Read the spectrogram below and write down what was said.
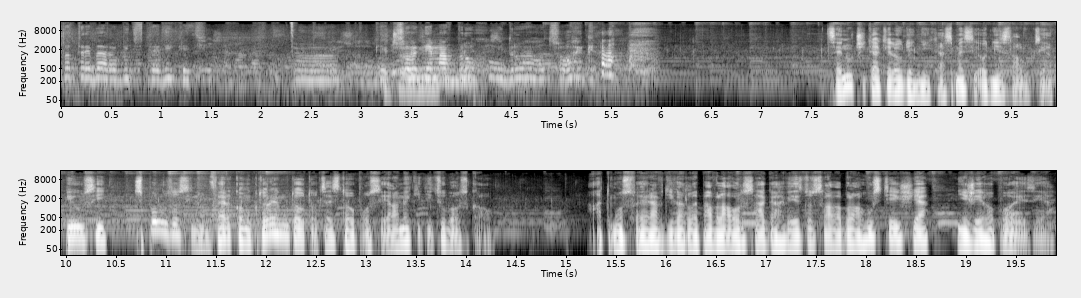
to treba robiť vtedy, keď, keď, Keď človek nemá v bruchu druhého človeka. Cenu čitateľov denníka sme si odniesla Lucia Piusi spolu so synom Ferkom, ktorému touto cestou posielame kyticu boskov. Atmosféra v divadle Pavla Orsága Hviezdoslava bola hustejšia než jeho poézia.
